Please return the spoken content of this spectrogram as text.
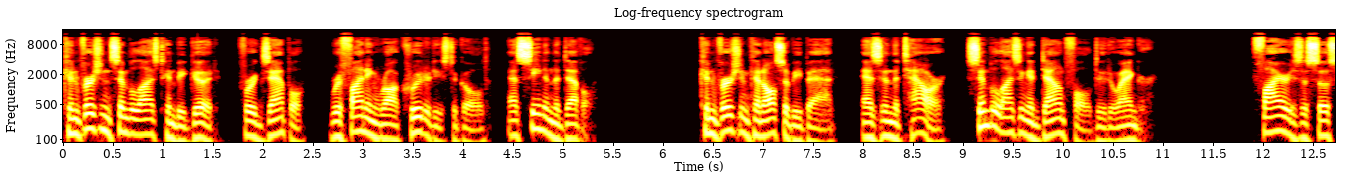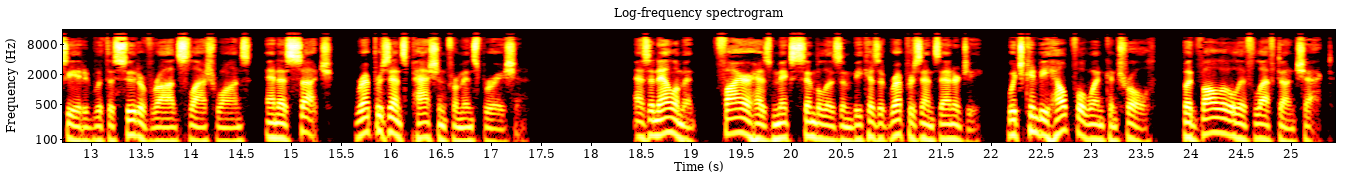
Conversion symbolized can be good, for example, refining raw crudities to gold, as seen in the devil. Conversion can also be bad, as in the tower, symbolizing a downfall due to anger. Fire is associated with the suit of rods slash wands, and as such, represents passion from inspiration. As an element, fire has mixed symbolism because it represents energy, which can be helpful when controlled, but volatile if left unchecked.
